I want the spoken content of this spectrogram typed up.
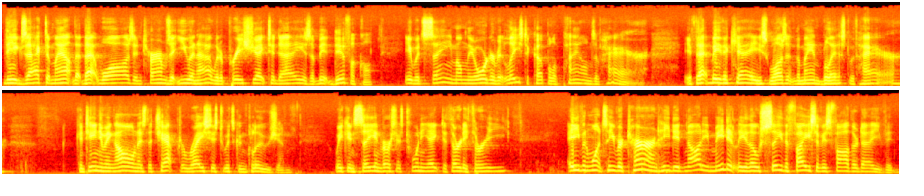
The exact amount that that was in terms that you and I would appreciate today is a bit difficult. It would seem on the order of at least a couple of pounds of hair. If that be the case, wasn't the man blessed with hair? Continuing on as the chapter races to its conclusion, we can see in verses 28 to 33 even once he returned, he did not immediately, though, see the face of his father David.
